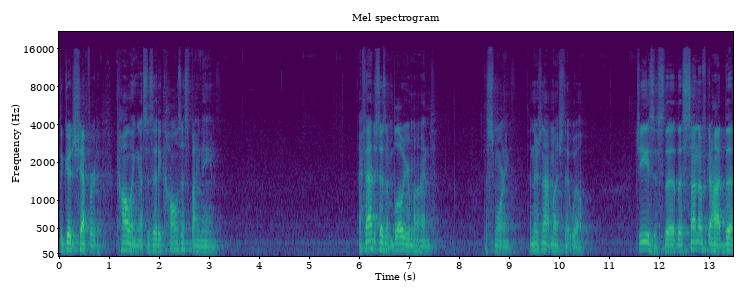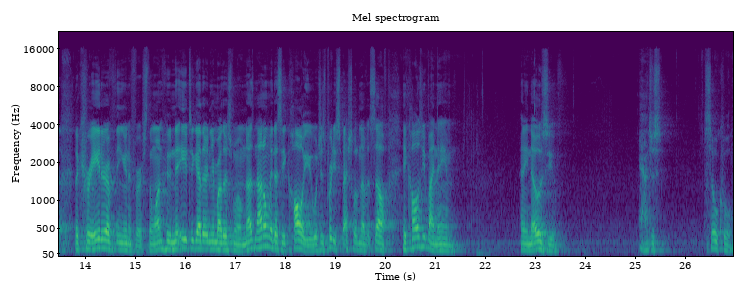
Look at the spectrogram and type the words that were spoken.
the Good Shepherd, calling us is that He calls us by name. If that just doesn't blow your mind this morning, then there's not much that will. Jesus, the, the Son of God, the, the creator of the universe, the one who knit you together in your mother's womb, not, not only does he call you, which is pretty special in and of itself, he calls you by name. And he knows you. Yeah, just so cool.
